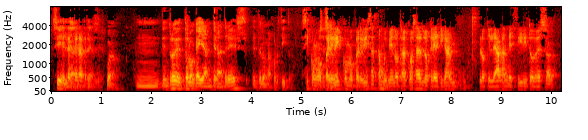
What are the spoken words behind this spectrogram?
Sí, el El de Antena Antena 3. 3. Bueno, mm, dentro de todo lo que hay en Antena 3, es de lo mejorcito. Sí, como, Eso sí. periodi- como periodista está muy bien. Otra cosa es lo que le digan, lo que le hagan decir y todo eso. Claro.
